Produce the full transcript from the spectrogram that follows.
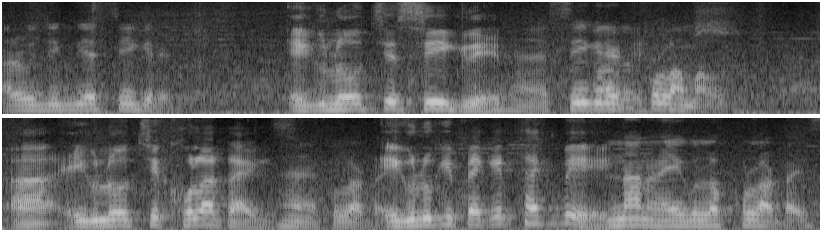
আর ওই দিক দিয়ে সি গ্রেড। এগুলো হচ্ছে সি গ্রেড। হ্যাঁ সি গ্রেড খোলা মাল। এগুলো হচ্ছে খোলা টাইলস। হ্যাঁ খোলা টাইস এগুলো কি প্যাকেট থাকবে? না না এগুলো খোলা টাইস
